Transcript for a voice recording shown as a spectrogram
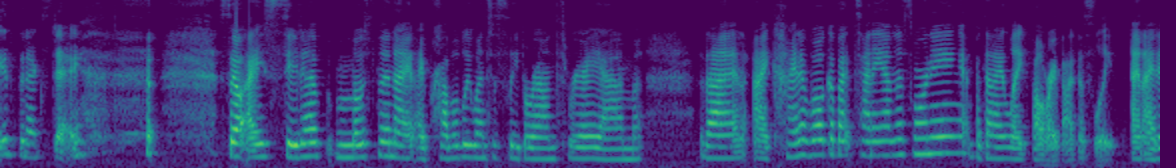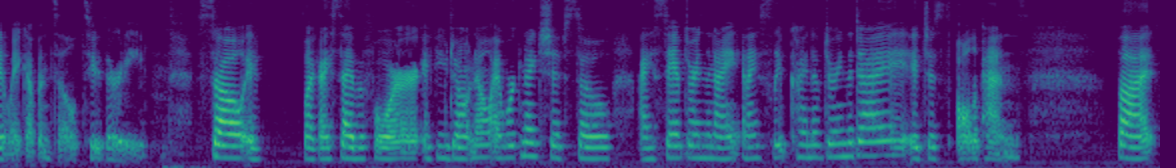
It's the next day. so I stayed up most of the night. I probably went to sleep around 3 a.m. Then I kind of woke up at 10 a.m. this morning, but then I like fell right back asleep and I didn't wake up until 2.30. So if, like I said before, if you don't know, I work night shifts, so I stay up during the night and I sleep kind of during the day. It just all depends. But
